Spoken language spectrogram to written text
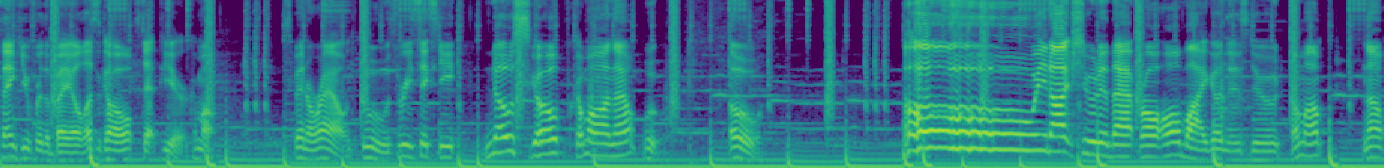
Thank you for the bail. Let's go. Step here. Come on. Spin around. Ooh, 360. No scope. Come on now. Ooh. Oh. Oh, we not shooting that, bro. Oh my goodness, dude. Come on. No.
